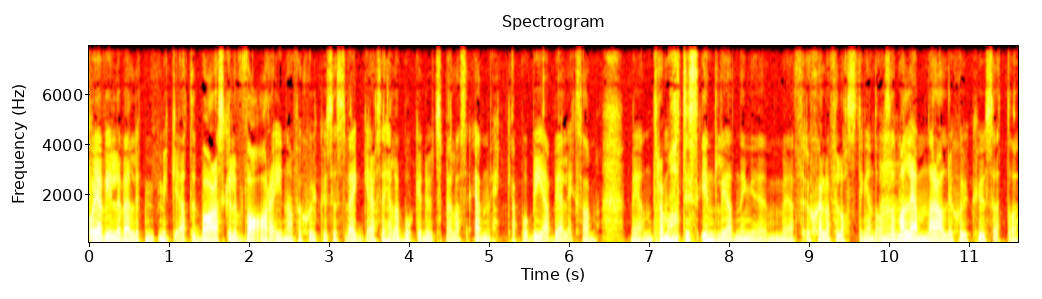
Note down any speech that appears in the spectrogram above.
och, jag ville väldigt mycket att det bara skulle vara innanför sjukhusets väggar. Så hela boken utspelas en vecka på BB liksom, med en dramatisk inledning med själva förlossningen. Då, mm. Så att mm. man lämnar aldrig sjukhuset. Och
